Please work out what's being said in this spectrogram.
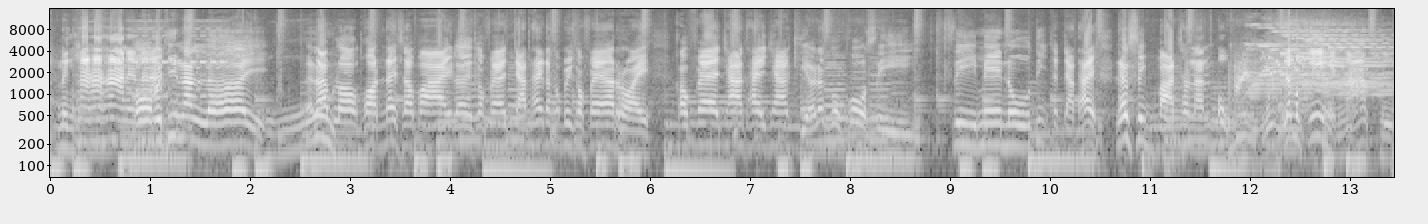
ดหนึ่งห้าห้าห้าเนี่ยโทรนะไปที่นั่นเลย รับรองผ่อนได้สบายเลยกาแฟจัดให้แล้วก็เป็นกาแฟอร่อย กาแฟชาไทยชาเขียวและโกโก้สี่สี่เมนูที่จะจัดให้แล้ว10 บาทเท่านั้น โอ้โหแล้วเมื่อกี้เห็นน้าถือ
